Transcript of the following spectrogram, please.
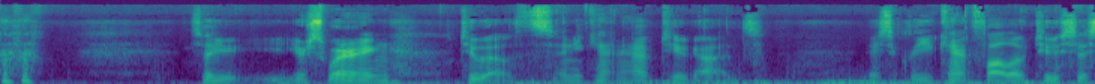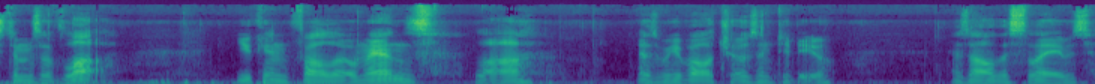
so you, you're swearing two oaths, and you can't have two gods. Basically, you can't follow two systems of law. You can follow man's law, as we've all chosen to do, as all the slaves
